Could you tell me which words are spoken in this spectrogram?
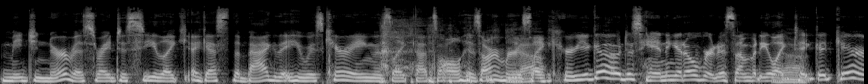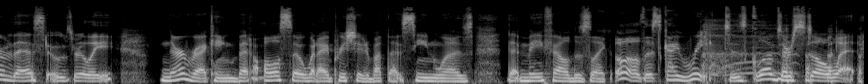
made you nervous, right? To see, like, I guess the bag that he was carrying was like, that's all his armor. yeah. It's like, here you go, just handing it over to somebody, like, yeah. take good care of this. It was really nerve wracking. But also, what I appreciated about that scene was that Mayfeld is like, "Oh, this guy reeked. His gloves are still wet,"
